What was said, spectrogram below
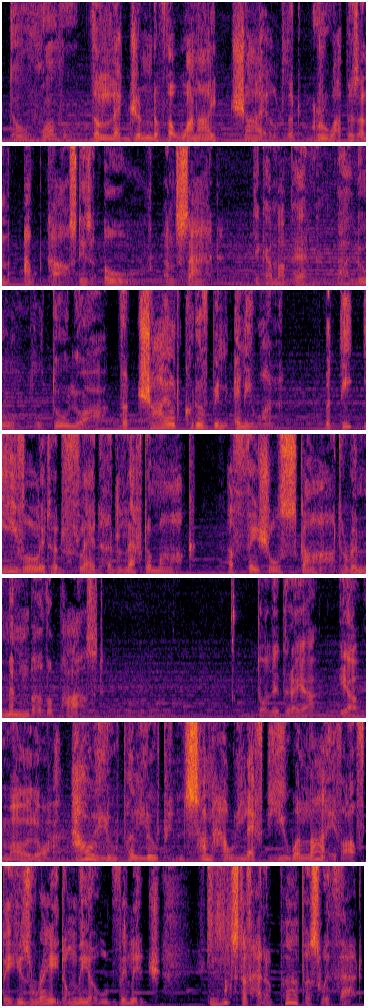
To wavu, The legend of the one-eyed child that grew up as an outcast is old and sad. tika maperna, alu, putulua. The child could have been anyone, but the evil it had fled had left a mark, a facial scar to remember the past. Tolidrea, ya maoloa. How Lupa Lupin somehow left you alive after his raid on the old village. He must have had a purpose with that.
